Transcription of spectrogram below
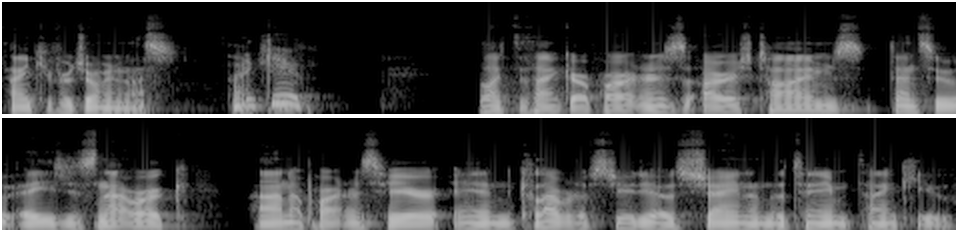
Thank you for joining us. Thank, Thank you. I'd like to thank our partners, Irish Times, Dentsu Aegis Network, and our partners here in Collaborative Studios, Shane and the team. Thank you.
